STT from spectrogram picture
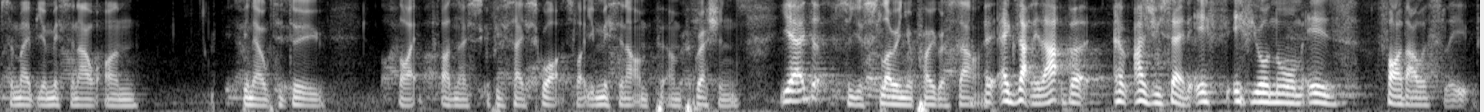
so maybe you're missing out on being able to do like I don't know if you say squats like you're missing out on, on progressions Yeah, d- so you're slowing your progress down exactly that. But uh, as you said, if if your norm is five hours sleep,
